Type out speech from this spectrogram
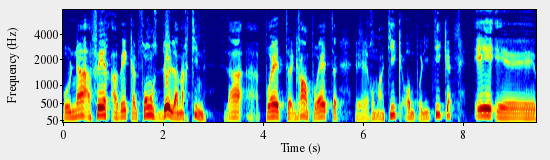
on a affaire avec Alphonse de Lamartine, là, euh, poète, grand poète romantique, homme politique, et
